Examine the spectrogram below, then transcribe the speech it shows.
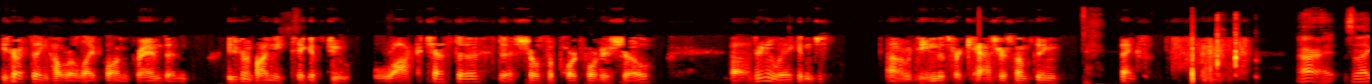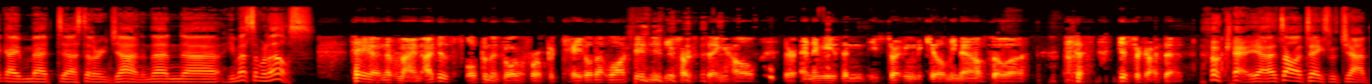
he started saying how we're lifelong friends, and he's going to buy me tickets to Rochester to show support for his show. Uh, is there any way I can just uh, redeem this for cash or something? Thanks. All right. So that guy met uh, Stuttering John, and then uh, he met someone else. Hey, uh, never mind. I just opened the door for a potato that walked in, and he starts saying how they're enemies, and he's threatening to kill me now. So uh, disregard that. Okay. Yeah, that's all it takes with John.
